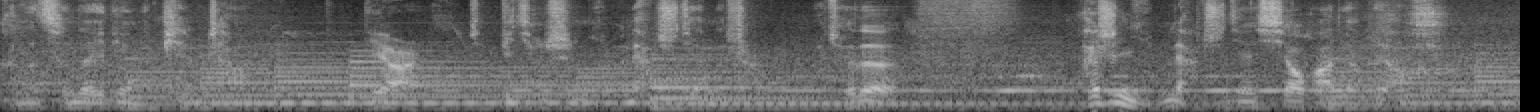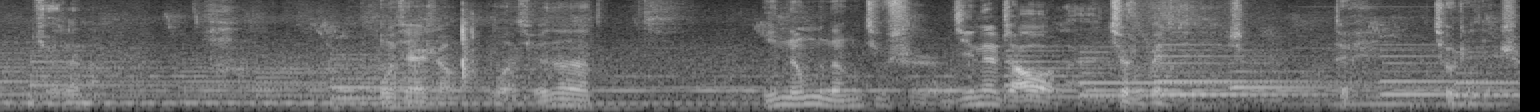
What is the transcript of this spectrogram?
可能存在一定的偏差；第二呢，这毕竟是你们俩之间的事儿，我觉得还是你们俩之间消化掉比较好。你觉得呢？洪先生，我觉得您能不能就是你今天找我来就是为了这件事？对，就这件事。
